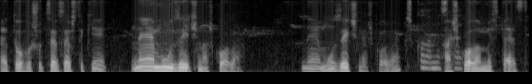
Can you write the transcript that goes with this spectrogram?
е, того, що це все ж таки не музична школа, не музична школа, Школа а школа мистецтв.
